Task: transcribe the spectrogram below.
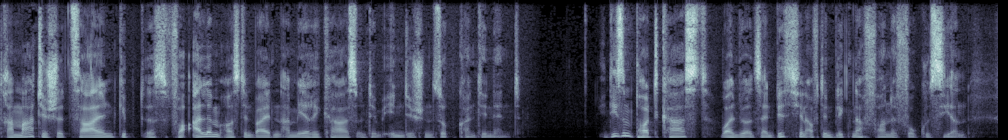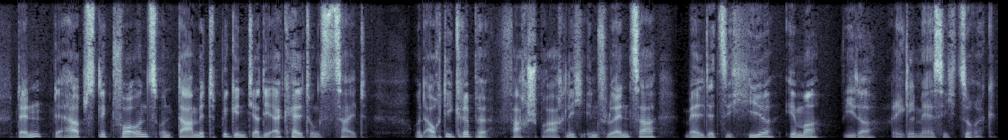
Dramatische Zahlen gibt es vor allem aus den beiden Amerikas und dem indischen Subkontinent. In diesem Podcast wollen wir uns ein bisschen auf den Blick nach vorne fokussieren. Denn der Herbst liegt vor uns und damit beginnt ja die Erkältungszeit. Und auch die Grippe, fachsprachlich Influenza, meldet sich hier immer wieder regelmäßig zurück.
